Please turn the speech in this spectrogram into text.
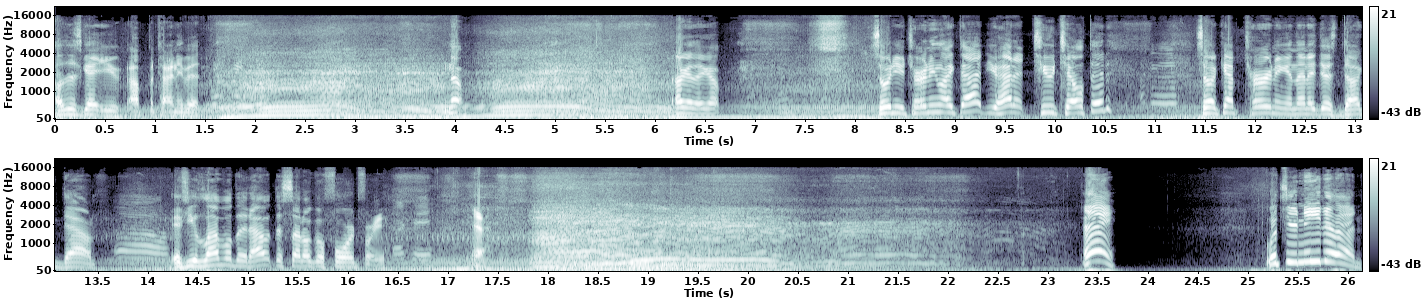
I'll just get you up a tiny bit. No. Okay, there you go. So when you're turning like that, you had it too tilted, Okay. so it kept turning and then it just dug down. Oh, If you leveled it out, the sled will go forward for you. okay. Yeah. Hey! What's your knee doing?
